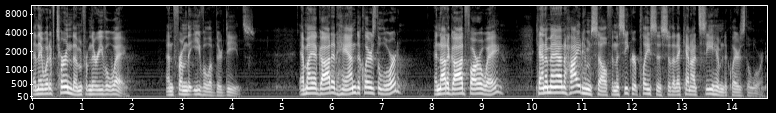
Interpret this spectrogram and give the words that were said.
and they would have turned them from their evil way and from the evil of their deeds. Am I a God at hand, declares the Lord, and not a God far away? Can a man hide himself in the secret places so that I cannot see him, declares the Lord?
